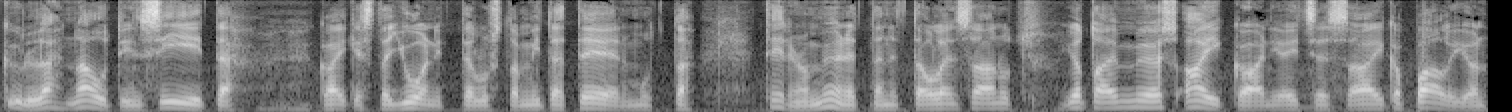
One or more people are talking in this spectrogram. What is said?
kyllä nautin siitä kaikesta juonittelusta mitä teen, mutta teidän on myönnettänyt, että olen saanut jotain myös aikaan ja itse asiassa aika paljon.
